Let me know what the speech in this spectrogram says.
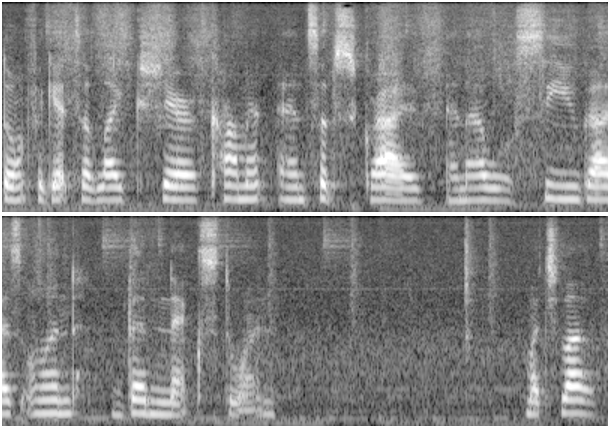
Don't forget to like, share, comment, and subscribe. And I will see you guys on the next one. Much love.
